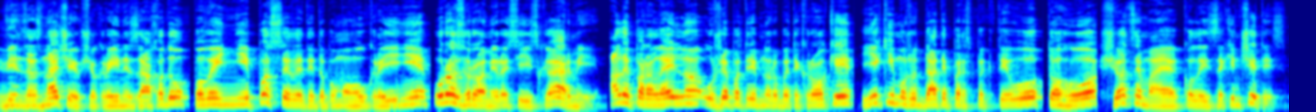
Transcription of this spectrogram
Він зазначив, що країни Заходу повинні посилити допомогу Україні у розгромі російської армії, але паралельно уже потрібно робити кроки, які можуть дати перспективу того, що це має колись закінчитись.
